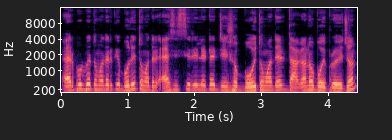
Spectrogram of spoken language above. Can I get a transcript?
এর পূর্বে তোমাদেরকে বলি, তোমাদের এসএসসি রিলেটেড যেসব বই তোমাদের দাগানো বই প্রয়োজন,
